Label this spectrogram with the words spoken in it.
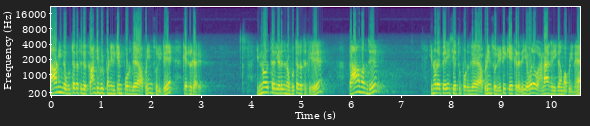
நானும் இந்த புத்தகத்துக்கு கான்ட்ரிபியூட் பண்ணியிருக்கேன்னு போடுங்க அப்படின்னு சொல்லிட்டு கேட்டிருக்காரு. இன்னொருத்தர் எழுதின புத்தகத்துக்கு தான் வந்து என்னோட பேரையும் சேர்த்து போடுங்க அப்படின்னு சொல்லிட்டு கேட்குறது எவ்வளவு அநாகரிகம் அப்படின்னு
